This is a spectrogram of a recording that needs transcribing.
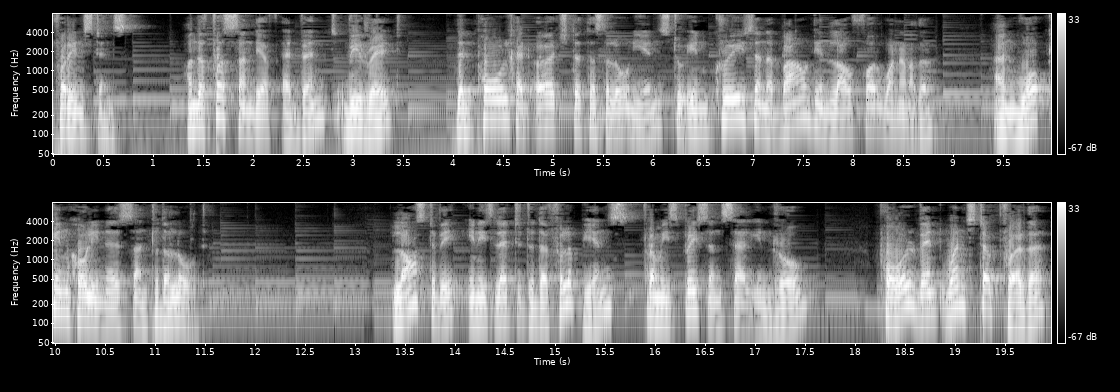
For instance, on the first Sunday of Advent, we read that Paul had urged the Thessalonians to increase and abound in love for one another and walk in holiness unto the Lord. Last week, in his letter to the Philippians from his prison cell in Rome, Paul went one step further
